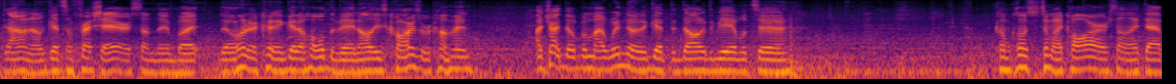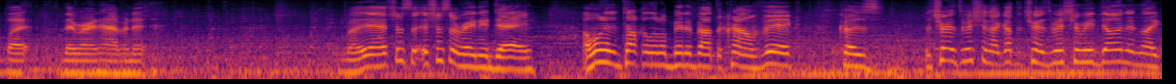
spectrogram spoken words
I don't know, get some fresh air or something, but the owner couldn't get a hold of it and all these cars were coming. I tried to open my window to get the dog to be able to come closer to my car or something like that, but they weren't having it. But yeah, it's just it's just a rainy day. I wanted to talk a little bit about the Crown Vic because the transmission, I got the transmission redone and like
